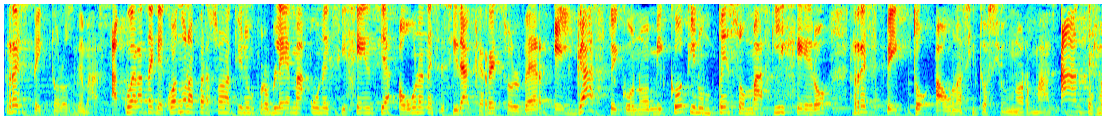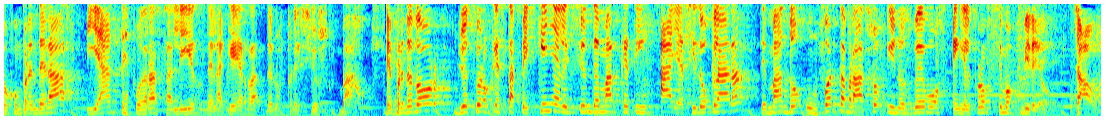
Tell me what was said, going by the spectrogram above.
respecto a los demás. Acuérdate que cuando una persona tiene un problema, una exigencia o una necesidad que resolver, el gasto económico tiene un peso más ligero respecto a una situación normal. Antes lo comprenderás y antes podrás salir de la guerra de los precios bajos. Emprendedor, yo espero que esta pequeña lección de marketing haya sido clara. Te mando un fuerte abrazo y nos vemos en el próximo video. Chao.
